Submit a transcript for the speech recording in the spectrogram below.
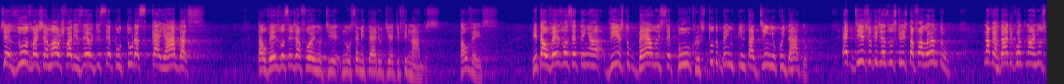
Jesus vai chamar os fariseus de sepulturas caiadas. Talvez você já foi no, dia, no cemitério dia de finados. Talvez. E talvez você tenha visto belos sepulcros, tudo bem pintadinho, cuidado. É disso que Jesus Cristo está falando. Na verdade, quando nós nos,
